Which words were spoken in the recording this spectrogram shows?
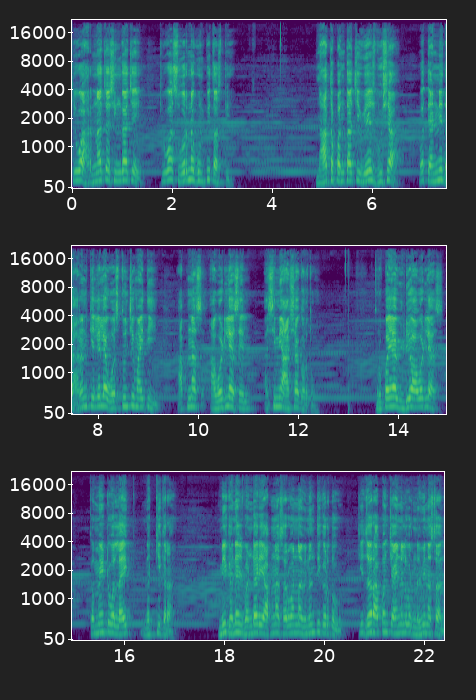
किंवा हरणाच्या शिंगाचे किंवा सुवर्णगुंपित असते. नाथपंथाची वेशभूषा व त्यांनी धारण केलेल्या वस्तूंची माहिती आपणास आवडली असेल अशी मी आशा करतो. कृपया व्हिडिओ आवडल्यास कमेंट व लाईक नक्की करा. मी गणेश भंडारी आपणा सर्वांना विनंती करतो की जर आपण चॅनलवर नवीन असाल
